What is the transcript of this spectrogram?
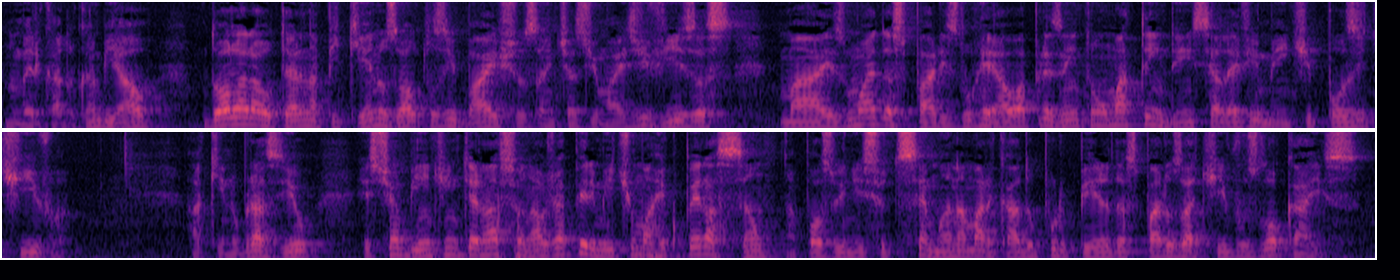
No mercado cambial, dólar alterna pequenos altos e baixos ante as demais divisas, mas moedas pares do real apresentam uma tendência levemente positiva. Aqui no Brasil, este ambiente internacional já permite uma recuperação após o início de semana marcado por perdas para os ativos locais.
